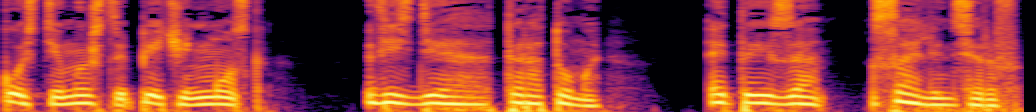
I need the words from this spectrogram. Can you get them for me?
Кости, мышцы, печень, мозг. Везде тератомы. Это из-за сайленсеров».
